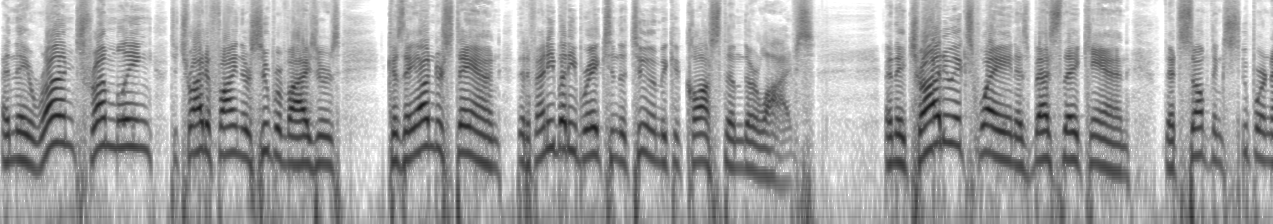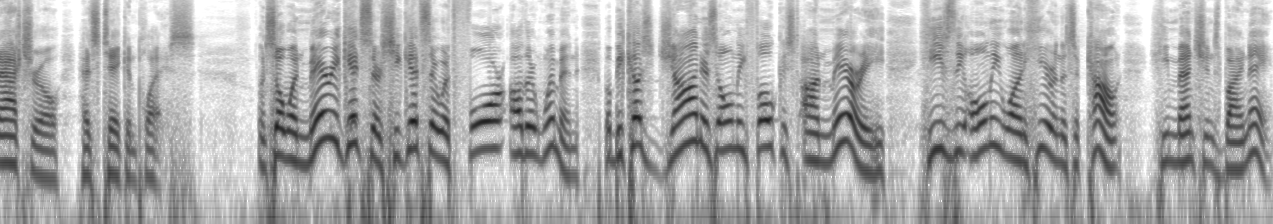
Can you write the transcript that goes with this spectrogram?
and they run trembling to try to find their supervisors because they understand that if anybody breaks in the tomb, it could cost them their lives. And they try to explain as best they can that something supernatural has taken place. And so when Mary gets there, she gets there with four other women. But because John is only focused on Mary, he's the only one here in this account he mentions by name.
